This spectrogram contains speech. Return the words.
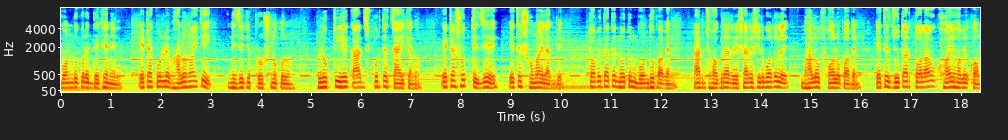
বন্ধ করে দেখে নিন। এটা করলে ভালো নয় কি? নিজেকে প্রশ্ন করুন, লোকটি এ কাজ করতে চায় কেন? এটা সত্যি যে এতে সময় লাগবে। তবে তাতে নতুন বন্ধু পাবেন। আর ঝগড়ার রেশারেশির বদলে ভালো ফলও পাবেন। এতে জুতার তলাও ক্ষয় হবে কম।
